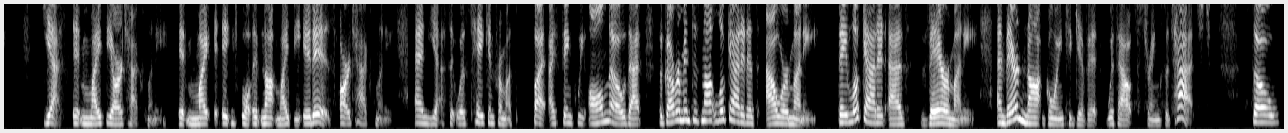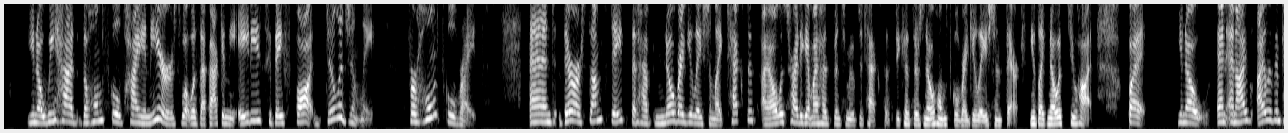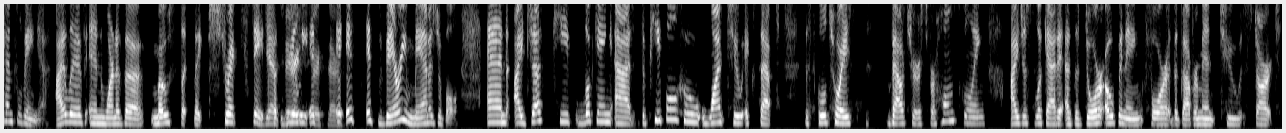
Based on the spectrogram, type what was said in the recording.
Yes, it might be our tax money. It might, it, well, it not might be, it is our tax money. And yes, it was taken from us. But I think we all know that the government does not look at it as our money. They look at it as their money, and they're not going to give it without strings attached. So, you know, we had the homeschool pioneers, what was that back in the 80s, who they fought diligently for homeschool rights. And there are some states that have no regulation, like Texas. I always try to get my husband to move to Texas because there's no homeschool regulations there. He's like, no, it's too hot. But you know, and and I I live in Pennsylvania. I live in one of the most like, like strict states, Yeah, but very really there. it, it's it's very manageable and i just keep looking at the people who want to accept the school choice vouchers for homeschooling i just look at it as a door opening for the government to start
